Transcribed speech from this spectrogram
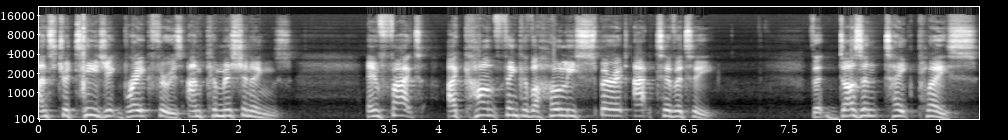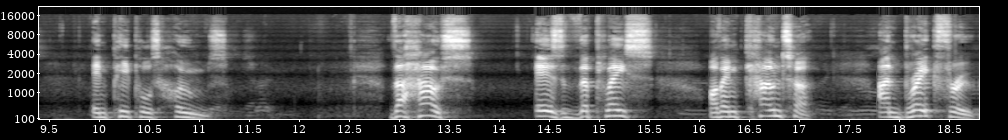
and strategic breakthroughs and commissionings. In fact, I can't think of a Holy Spirit activity that doesn't take place in people's homes. The house is the place of encounter and breakthrough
